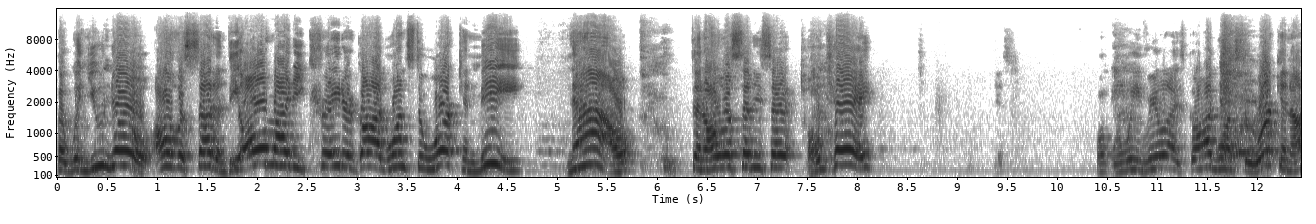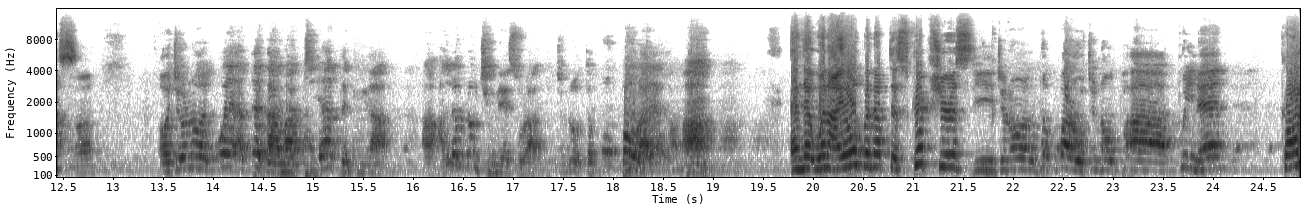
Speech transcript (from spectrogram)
But when you know all of a sudden the Almighty Creator God wants to work in me now, then all of a sudden you say, okay. When, when we realize God wants to work in us, uh-huh. အော်ကျွန်တော်တို့ကိုယ့်ရဲ့အသက်တာမှာဖျားသခင်ကအအလုပ်လုပ်ချင်တယ်ဆိုတာကျွန်တော်တို့တပုတ်ပေါက်လာတဲ့အခါမှာ and that when I open up the scriptures, ဒီကျွန်တော်နှုတ်ကပတ်ကိုကျွန်တော်ဖာဖွင့်နေ God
